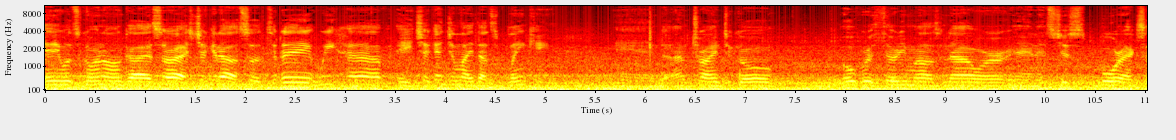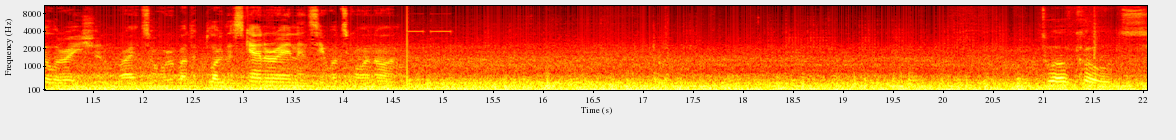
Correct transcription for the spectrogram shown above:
Hey, what's going on, guys? All right, check it out. So today we have a check engine light that's blinking, and I'm trying to go over 30 miles an hour, and it's just poor acceleration, right? So we're about to plug the scanner in and see what's going on. Twelve codes:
